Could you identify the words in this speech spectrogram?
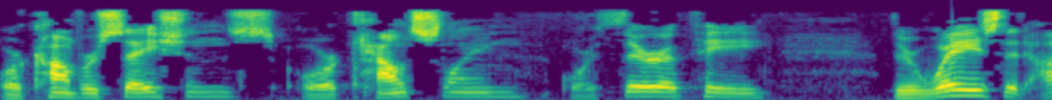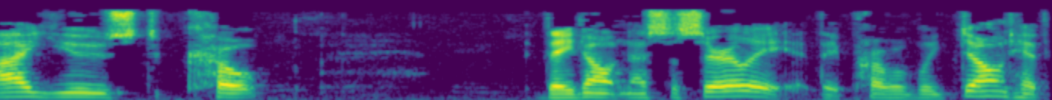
or conversations, or counseling, or therapy, they're ways that I use to cope. They don't necessarily, they probably don't have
